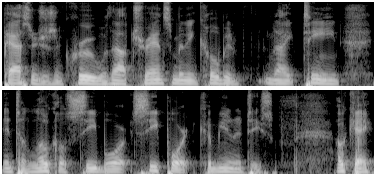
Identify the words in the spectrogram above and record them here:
passengers and crew without transmitting COVID 19 into local seaboard, seaport communities? Okay,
